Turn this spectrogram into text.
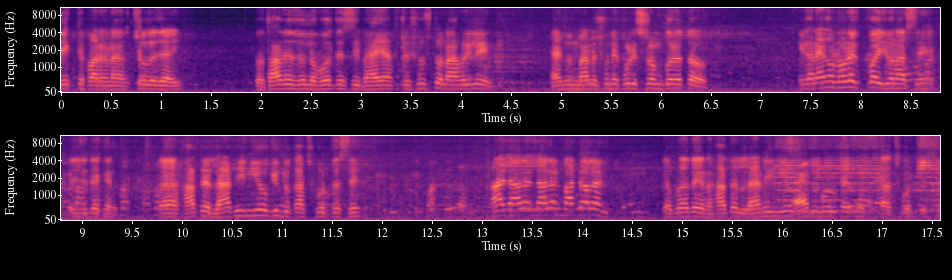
দেখতে পারে না চলে যায়। তো তাদের জন্য বলতেছি ভাই আসলে সুস্থ না হইলে একজন মানুষ অনেক পরিশ্রম করে তো। এখানে এখন অনেক কয়জন আছে এই যে দেখেন হাতে লাঠি নিয়েও কিন্তু কাজ করতেছে। আপনারা দেখেন হাতের লাঠি নিয়েও কিন্তু কাজ করতেছে।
